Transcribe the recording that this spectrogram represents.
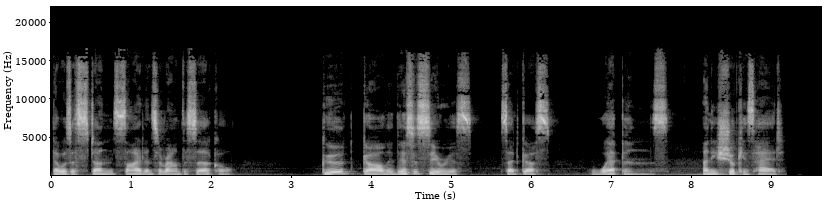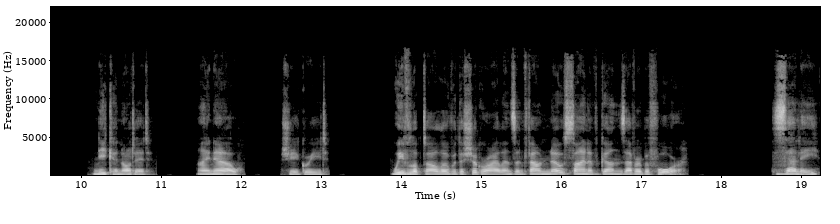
There was a stunned silence around the circle. Good golly, this is serious, said Gus. Weapons. And he shook his head. Nika nodded. I know, she agreed. We've looked all over the Sugar Islands and found no sign of guns ever before. Zelly,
